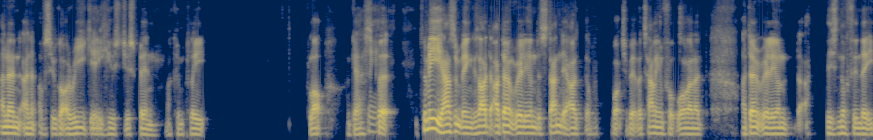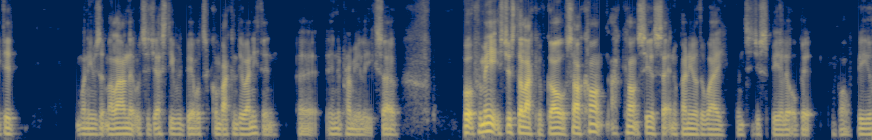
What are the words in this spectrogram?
and then and obviously we've got Origi, who's just been a complete flop, I guess. Mm. But to me, he hasn't been because I, I don't really understand it. I watch a bit of Italian football, and I I don't really. Un, there's nothing that he did when he was at Milan that would suggest he would be able to come back and do anything uh, in the Premier League. So, but for me, it's just a lack of goal. So I can't I can't see us setting up any other way than to just be a little bit well, be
